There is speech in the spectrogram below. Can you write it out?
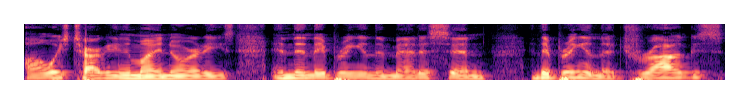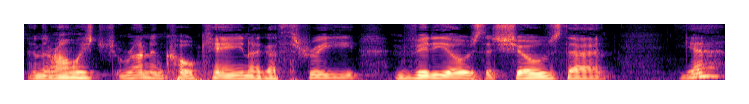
always targeting the minorities. And then they bring in the medicine. And they bring in the drugs. And they're always running cocaine. I got three videos that shows that yeah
